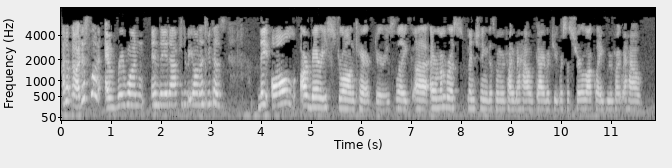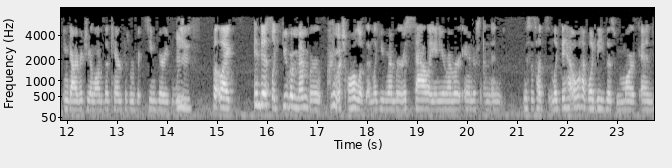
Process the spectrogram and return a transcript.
I don't know. I just love everyone in the adaptation, to be honest, because they all are very strong characters. Like, uh, I remember us mentioning this when we were talking about how Guy Ritchie versus Sherlock. Like, we were talking about how in Guy Ritchie a lot of the characters were seemed very weak, Mhm. but like in this, like you remember pretty much all of them. Like you remember Sally and you remember Anderson and Mrs. Hudson. Like they all have like these this mark, and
